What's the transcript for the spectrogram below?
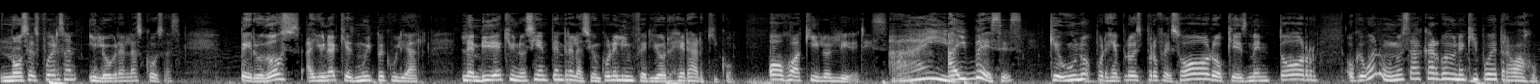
no se esfuerzan y logran las cosas. Pero dos, hay una que es muy peculiar, la envidia que uno siente en relación con el inferior jerárquico. Ojo aquí los líderes. Ay, Hay veces que uno, por ejemplo, es profesor o que es mentor o que, bueno, uno está a cargo de un equipo de trabajo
